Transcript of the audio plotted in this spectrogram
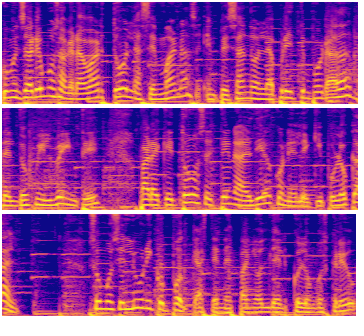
Comenzaremos a grabar todas las semanas empezando en la pretemporada del 2020 para que todos estén al día con el equipo local. Somos el único podcast en español del Columbus Crew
